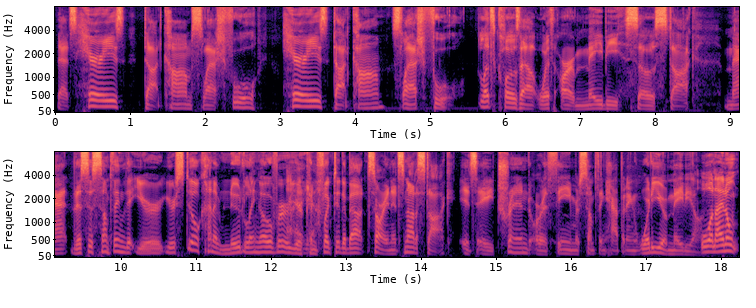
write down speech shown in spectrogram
That's harrys.com slash fool. harrys.com slash fool. Let's close out with our maybe so stock. Matt, this is something that you're you're still kind of noodling over. Uh, you're conflicted about. Sorry, and it's not a stock. It's a trend or a theme or something happening. What are you maybe on? Well, and I don't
